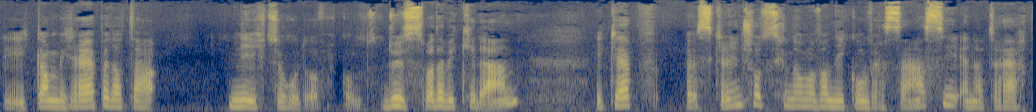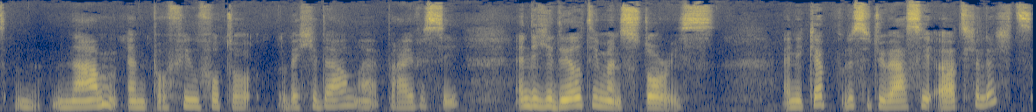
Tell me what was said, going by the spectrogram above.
Ik kan begrijpen dat dat niet echt zo goed overkomt. Dus wat heb ik gedaan? Ik heb eh, screenshots genomen van die conversatie en uiteraard naam en profielfoto weggedaan, privacy, en die gedeeld in mijn stories. En ik heb de situatie uitgelegd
